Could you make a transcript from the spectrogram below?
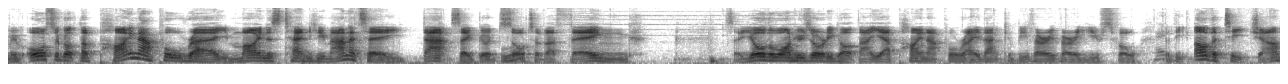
We've also got the Pineapple Ray, minus 10 humanity. That's a good sort of a thing. So you're the one who's already got that. Yeah, Pineapple Ray, that could be very, very useful. But the other teacher,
